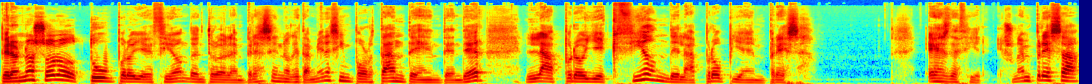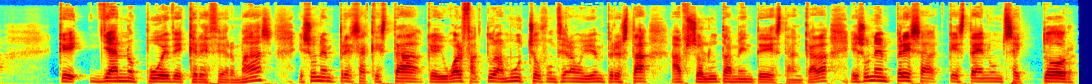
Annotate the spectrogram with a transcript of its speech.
Pero no solo tu proyección dentro de la empresa, sino que también es importante entender la proyección de la propia empresa. Es decir, es una empresa que ya no puede crecer más. Es una empresa que está, que igual factura mucho, funciona muy bien, pero está absolutamente estancada. Es una empresa que está en un sector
